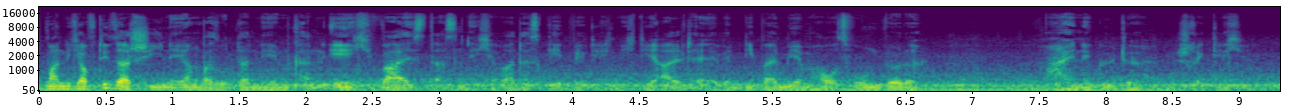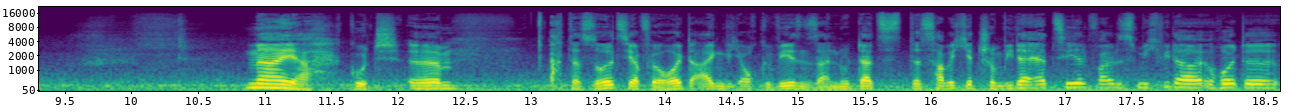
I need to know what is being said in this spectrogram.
ob man nicht auf dieser Schiene irgendwas unternehmen kann. Ich weiß das nicht, aber das geht wirklich nicht, die Alte. Ey. Wenn die bei mir im Haus wohnen würde, meine Güte, schrecklich. Naja, gut. Ähm, ach, das soll es ja für heute eigentlich auch gewesen sein. Nur das, das habe ich jetzt schon wieder erzählt, weil es mich wieder heute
